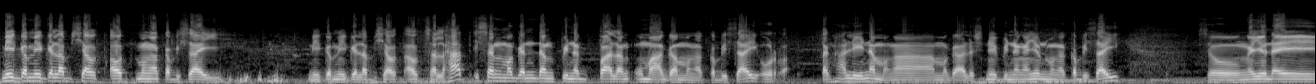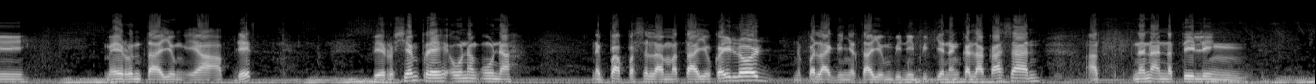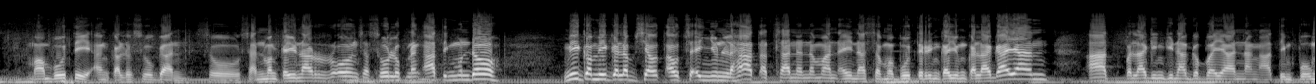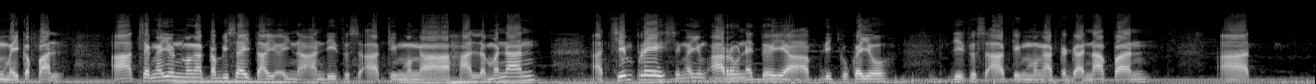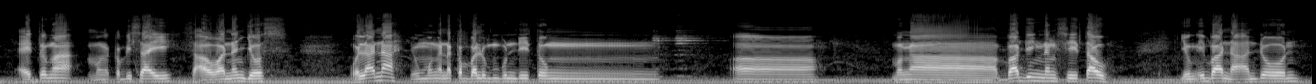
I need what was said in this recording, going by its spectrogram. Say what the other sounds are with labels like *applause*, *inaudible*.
Mega mega love shout out mga kabisay. Mega mega love shout out sa lahat. Isang magandang pinagpalang umaga mga kabisay or tanghali na mga mag-alas 9 na ngayon mga kabisay. So ngayon ay mayroon tayong i-update. Pero siyempre unang-una nagpapasalamat tayo kay Lord na palagi niya tayong binibigyan ng kalakasan at nananatiling mabuti ang kalusugan. So, saan man kayo naroon sa sulok ng ating mundo, mega mega love shout out sa inyong lahat at sana naman ay nasa mabuti rin kayong kalagayan at palaging ginagabayan ng ating puong may kapal. At sa ngayon mga kabisay tayo ay naandito sa aking mga halamanan at siyempre sa ngayong araw na ito i-update ko kayo dito sa aking mga kaganapan at ito nga mga kabisay sa awa ng Diyos wala na. Yung mga nakabalumbon ditong ah, mga baging ng sitaw. Yung iba na andoon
